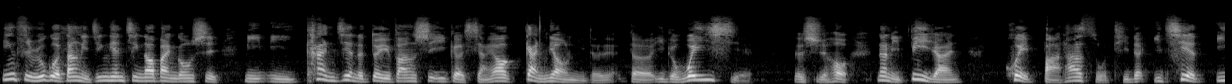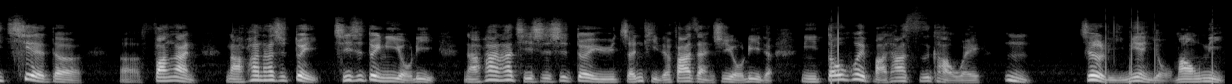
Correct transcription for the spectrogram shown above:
因此，如果当你今天进到办公室，你你看见的对方是一个想要干掉你的的一个威胁的时候，那你必然会把他所提的一切一切的呃方案。哪怕它是对，其实对你有利；哪怕它其实是对于整体的发展是有利的，你都会把它思考为，嗯，这里面有猫腻。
